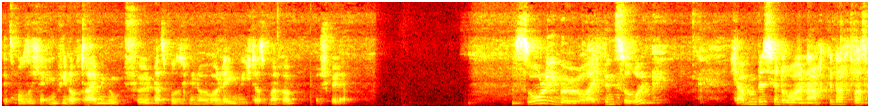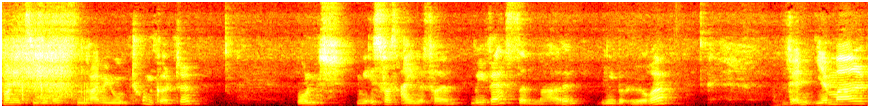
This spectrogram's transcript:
Jetzt muss ich ja irgendwie noch drei Minuten füllen, das muss ich mir noch überlegen, wie ich das mache. Bis später. So, liebe Hörer, ich bin zurück. Ich habe ein bisschen drüber nachgedacht, was man jetzt diese letzten drei Minuten tun könnte. Und mir ist was eingefallen. Wie wäre es denn mal, liebe Hörer, wenn ihr mal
